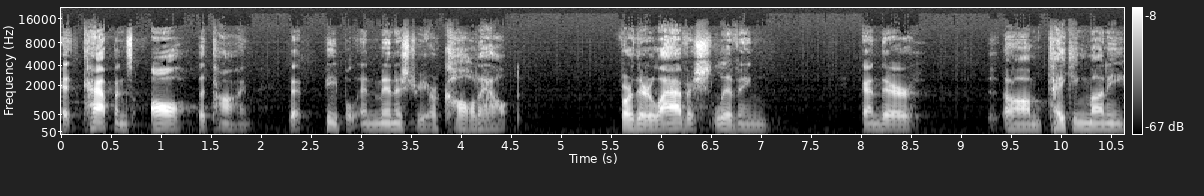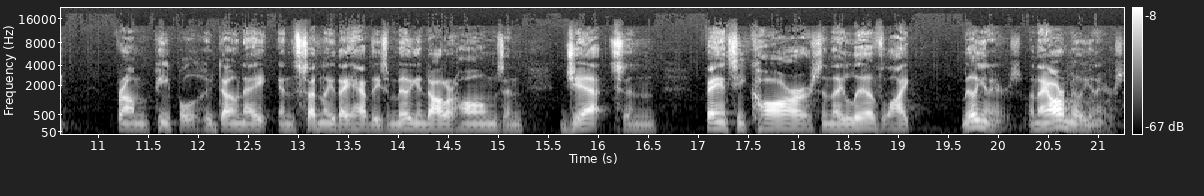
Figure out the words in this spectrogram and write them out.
It happens all the time that people in ministry are called out for their lavish living, and they're um, taking money from people who donate, and suddenly they have these million dollar homes and jets and fancy cars and they live like millionaires, and they are millionaires.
